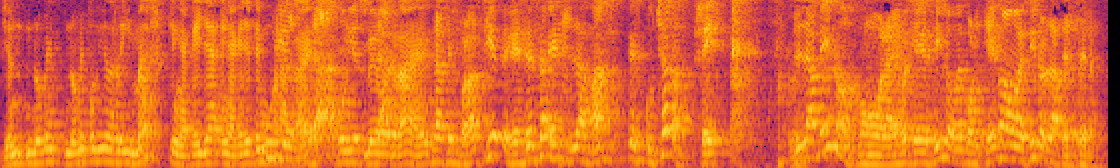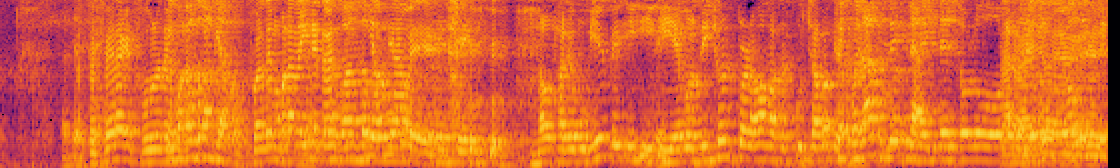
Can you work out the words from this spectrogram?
yo no me, no me he podido reír más que en aquella, en aquella temporada. Curiosidad, ¿eh? curiosidad. De verdad, ¿eh? La temporada 7, que es esa, es la más escuchada. Sí. La menos, como hay que decirlo. ¿por qué no vamos a decirlo? La tercera. La tercera. que fue una Que fue cambiaron. Fue la temporada ahí de transición, pues. sí, sí. No salió muy bien y, y- y hemos dicho el programa más escuchado que Se fue Daphne y la gente solo... Claro, la eh, eh,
